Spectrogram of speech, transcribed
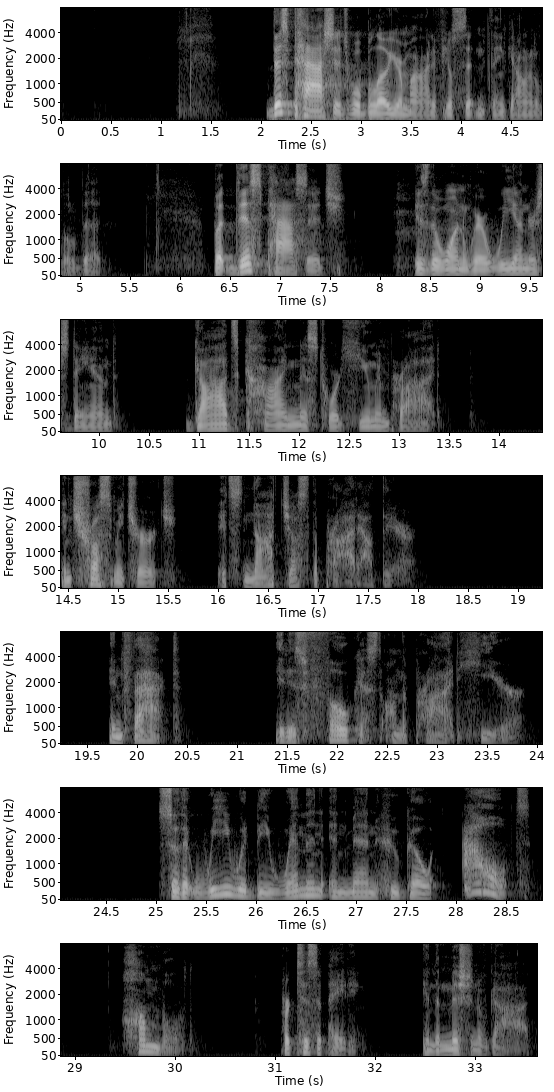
This passage will blow your mind if you'll sit and think on it a little bit. But this passage is the one where we understand God's kindness toward human pride. And trust me, church, it's not just the pride out there. In fact, it is focused on the pride here so that we would be women and men who go out humbled, participating in the mission of God,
